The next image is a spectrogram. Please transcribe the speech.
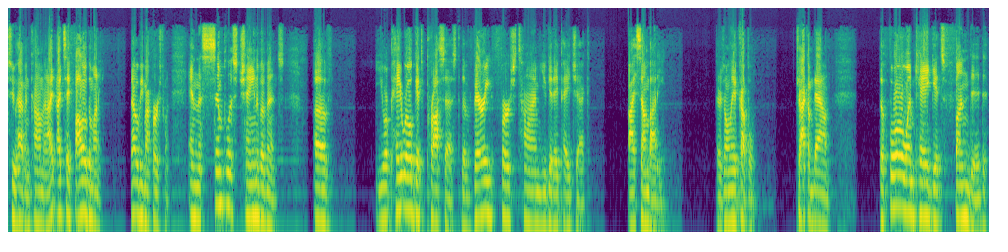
two have in common? I, would say follow the money. That would be my first one. And the simplest chain of events of your payroll gets processed the very first time you get a paycheck by somebody. There's only a couple. Track them down the 401k gets funded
